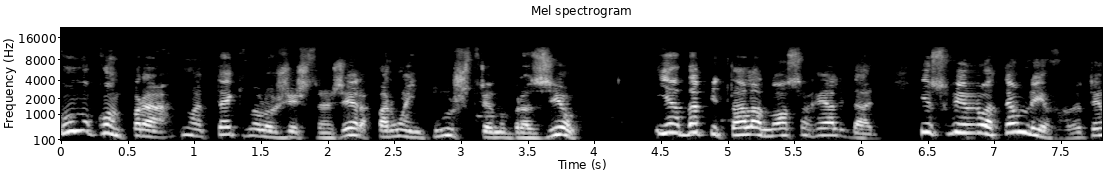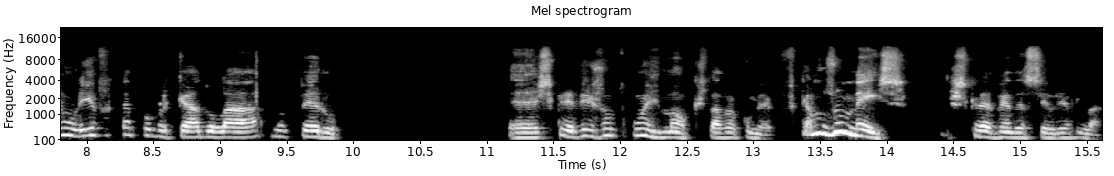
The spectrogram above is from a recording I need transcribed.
como comprar uma tecnologia estrangeira para uma indústria no Brasil e adaptá-la à nossa realidade. Isso virou até um livro. Eu tenho um livro que está publicado lá no Peru. É, escrevi junto com o irmão que estava comigo. Ficamos um mês escrevendo esse livro lá.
